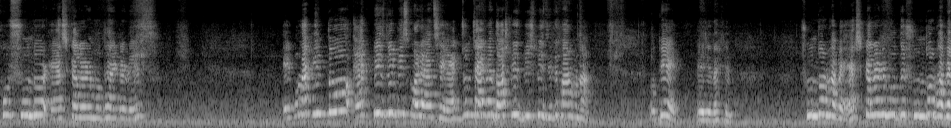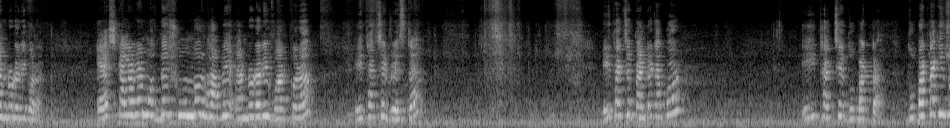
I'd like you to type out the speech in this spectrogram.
খুব সুন্দর অ্যাশ কালারের মধ্যে একটা ড্রেস এগুলা কিন্তু এক পিস দুই পিস করে আছে। একজন চাইবে দশ পিস বিশ পিস দিতে পারব না। ওকে এই যে দেখেন, সুন্দরভাবে অ্যাশ কালারের মধ্যে সুন্দরভাবে এমব্রয়ডারি করা। অ্যাশ কালারের মধ্যে সুন্দরভাবে এমব্রয়ডারি ওয়ার্ক করা। এই থাকছে ড্রেসটা এই থাকছে প্যান্টের কাপড়। এই থাকছে দুপাট্টা। দুপাট্টা কিন্তু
